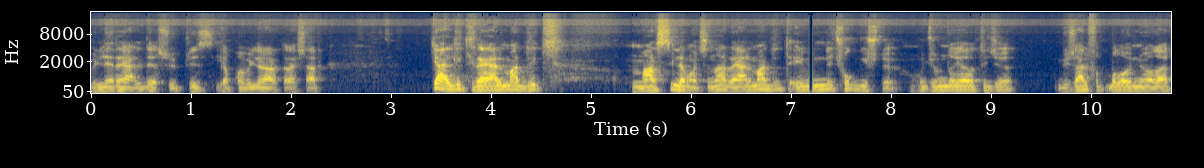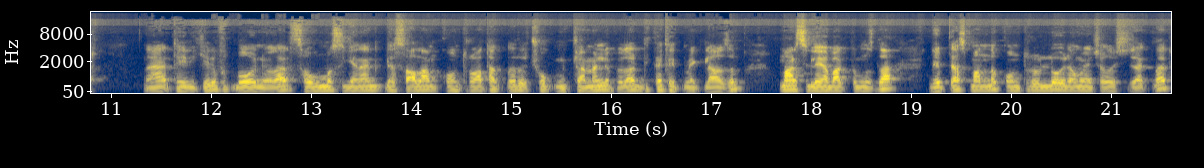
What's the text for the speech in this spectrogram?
Villarreal'de sürpriz yapabilir arkadaşlar. Geldik Real Madrid Marsilya maçına. Real Madrid evinde çok güçlü. Hücumda yaratıcı, güzel futbol oynuyorlar. Yani tehlikeli futbol oynuyorlar. Savunması genellikle sağlam. Kontrol atakları çok mükemmel yapıyorlar. Dikkat etmek lazım. Marsilya'ya baktığımızda deplasmanda kontrollü oynamaya çalışacaklar.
